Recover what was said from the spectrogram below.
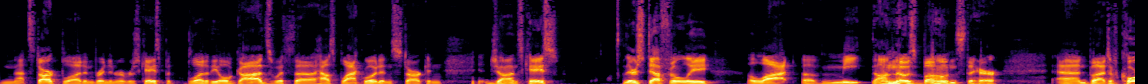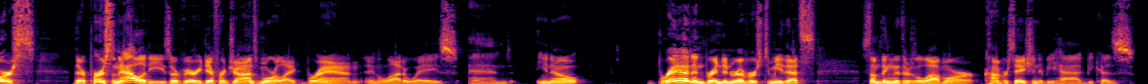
not Stark blood in Brynden Rivers' case, but blood of the old gods with uh, House Blackwood and Stark and Jon's case. There's definitely a lot of meat on those bones there, and but of course their personalities are very different. Jon's more like Bran in a lot of ways, and you know, Bran and Brynden Rivers to me that's something that there's a lot more conversation to be had because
